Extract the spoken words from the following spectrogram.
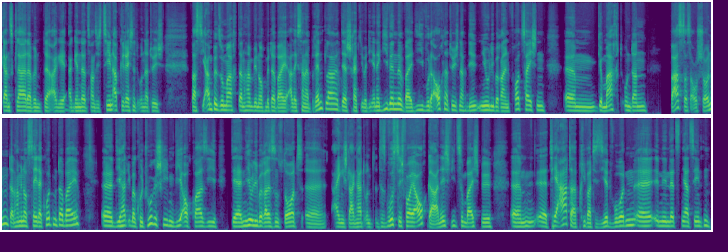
ganz klar, da wird mit der Agenda 2010 abgerechnet und natürlich, was die Ampel so macht. Dann haben wir noch mit dabei Alexander Brendler, der schreibt über die Energiewende, weil die wurde auch natürlich nach neoliberalen Vorzeichen ähm, gemacht und dann war es das auch schon. Dann haben wir noch Seda Kurt mit dabei, äh, die hat über Kultur geschrieben, wie auch quasi der Neoliberalismus dort äh, eingeschlagen hat. Und das wusste ich vorher auch gar nicht, wie zum Beispiel ähm, äh, Theater privatisiert wurden äh, in den letzten Jahrzehnten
